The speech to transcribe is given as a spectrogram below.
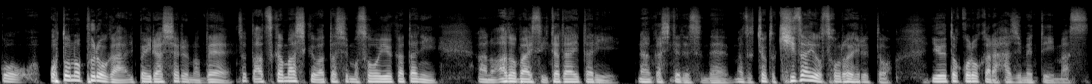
こう、音のプロがいっぱいいらっしゃるので、ちょっと厚かましく私もそういう方に、あの、アドバイスいただいたりなんかしてですね、まずちょっと機材を揃えるというところから始めています。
